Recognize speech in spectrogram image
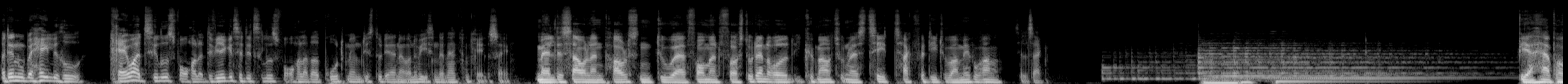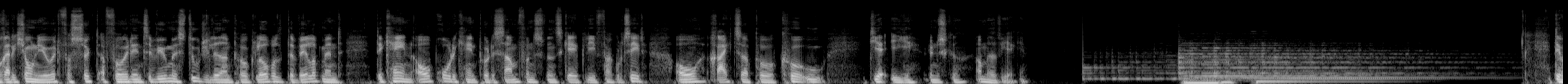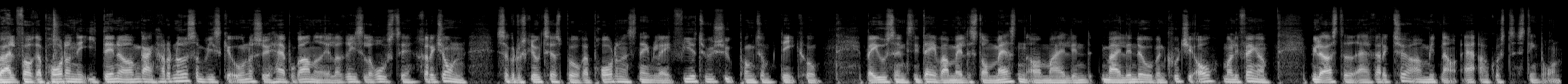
Og den ubehagelighed kræver et tillidsforhold, og det virker til, at det tillidsforhold har været brudt mellem de studerende og underviserne i den her konkrete sag. Malte Sauland Paulsen, du er formand for Studenterrådet i Københavns Universitet. Tak fordi du var med i programmet. Selv tak. Vi har her på redaktionen i øvrigt forsøgt at få et interview med studielederen på Global Development, dekan og prodekan på det samfundsvidenskabelige fakultet og rektor på KU. De har ikke ønsket at medvirke. Det var alt for reporterne i denne omgang. Har du noget, som vi skal undersøge her i programmet, eller ris eller ros til redaktionen, så kan du skrive til os på reporternesnabelag247.dk. Bag udsendelsen i dag var Malte Storm Madsen og Maja Linde Oben Kucci og Molly Fenger. Mille Ørsted er redaktør, og mit navn er August Stenbrun.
